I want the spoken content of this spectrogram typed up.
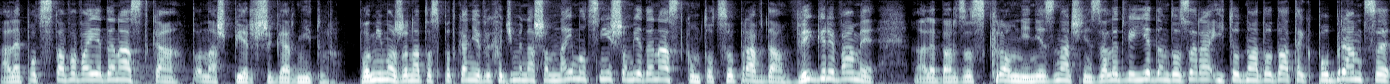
ale podstawowa jedenastka to nasz pierwszy garnitur. Pomimo, że na to spotkanie wychodzimy naszą najmocniejszą jedenastką, to co prawda wygrywamy, ale bardzo skromnie, nieznacznie, zaledwie 1 do 0 i to na dodatek po bramce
